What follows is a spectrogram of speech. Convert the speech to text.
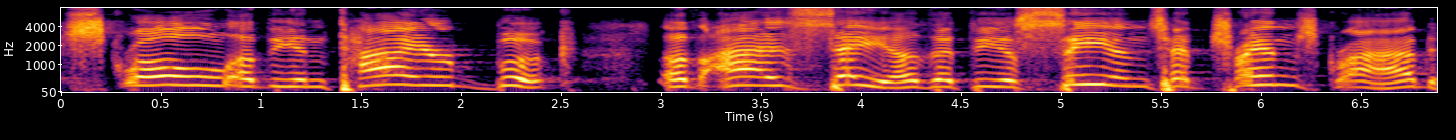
scroll of the entire book of Isaiah that the Essenes had transcribed,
